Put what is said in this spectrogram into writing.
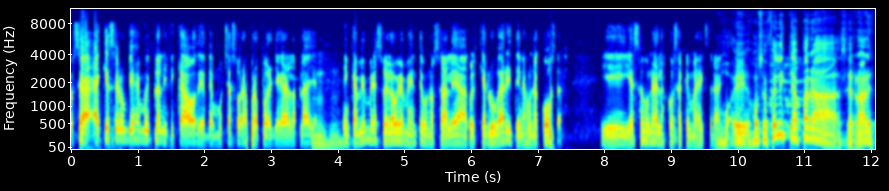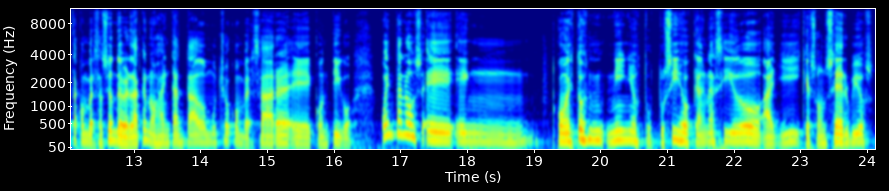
o sea, hay que hacer un viaje muy planificado de, muchas horas para poder llegar a la playa. En cambio, en Venezuela, obviamente, uno sale a cualquier lugar y tienes una costa. Y eso es una de las cosas que más extraño. Eh, José Félix, ya para cerrar esta conversación, de verdad que nos ha encantado mucho conversar eh, contigo. Cuéntanos eh, en, con estos niños, tus hijos que han nacido allí, que son serbios,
